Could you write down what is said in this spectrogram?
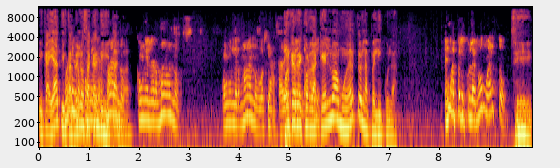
Y callate, y tal Bueno, vez lo sacan digital, hermano, ¿va? Con el hermano. Con el hermano, vos ya sabes. Porque recordad que él no ha muerto en la película. En la película no ha muerto. Sí.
